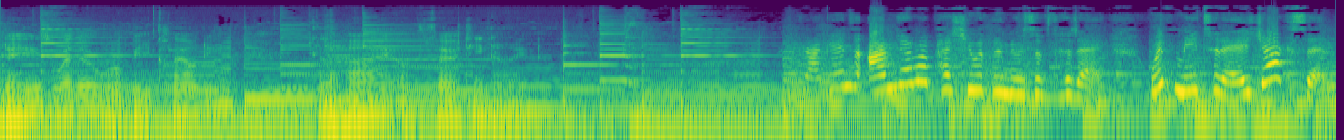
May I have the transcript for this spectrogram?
Today's weather will be cloudy with a high of 39. Dragons, I'm Gemma Pesci with the news of today. With me today is Jackson.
